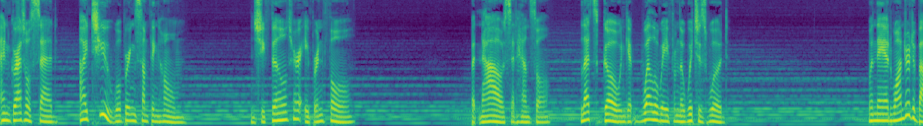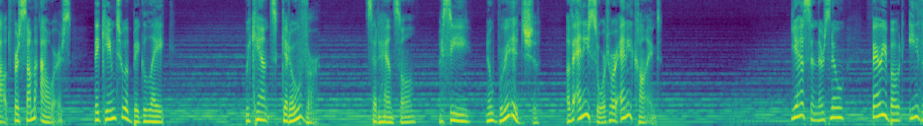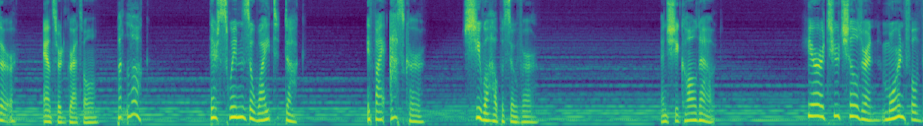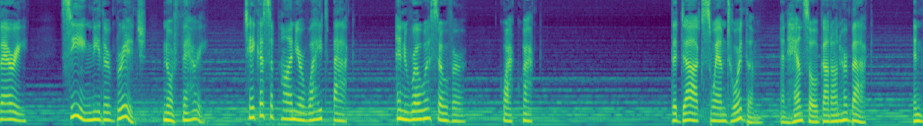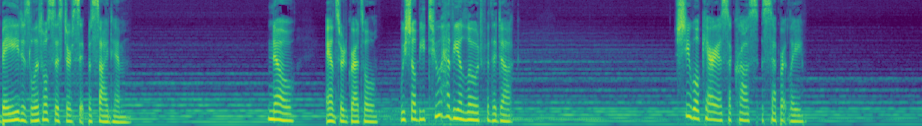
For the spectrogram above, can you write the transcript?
And Gretel said, I too will bring something home. And she filled her apron full. But now, said Hansel, let's go and get well away from the witch's wood. When they had wandered about for some hours, they came to a big lake. We can't get over, said Hansel. I see no bridge of any sort or any kind. Yes, and there's no ferry boat either, answered Gretel. But look, there swims a white duck. If I ask her, she will help us over. And she called out, Here are two children, mournful very, seeing neither bridge nor ferry. Take us upon your white back and row us over. Quack, quack. The duck swam toward them, and Hansel got on her back and bade his little sister sit beside him. No, answered Gretel, we shall be too heavy a load for the duck. She will carry us across separately.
